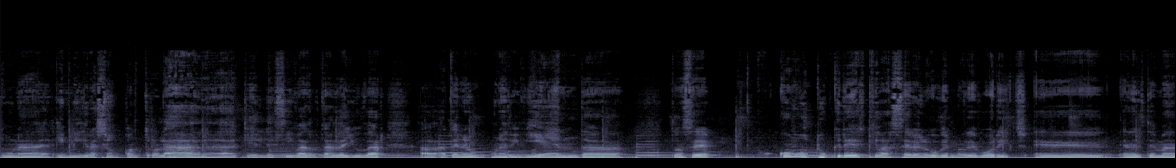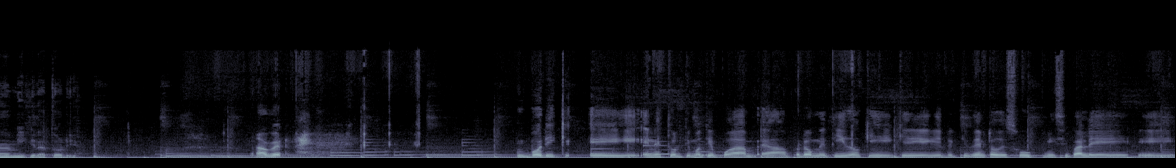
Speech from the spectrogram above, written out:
una, inmigración controlada, que les iba a tratar de ayudar a, tener una vivienda. Entonces, ¿cómo tú crees que va a ser el gobierno de Boric eh, en el tema migratorio? A ver, Boric eh, en este último tiempo ha, prometido que, que, dentro de sus principales eh,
